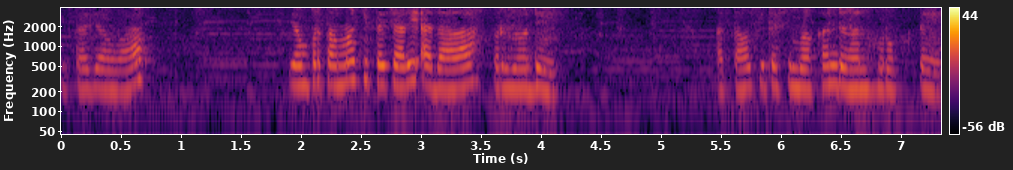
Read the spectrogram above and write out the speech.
Kita jawab. Yang pertama kita cari adalah periode atau kita simbolkan dengan huruf T.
